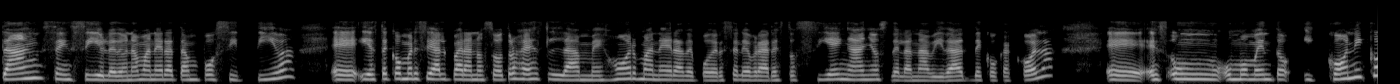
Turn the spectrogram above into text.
tan sensible, de una manera tan positiva. Eh, y este comercial para nosotros es la mejor manera de poder celebrar estos 100 años de la Navidad de Coca-Cola. Eh, es un, un momento icónico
